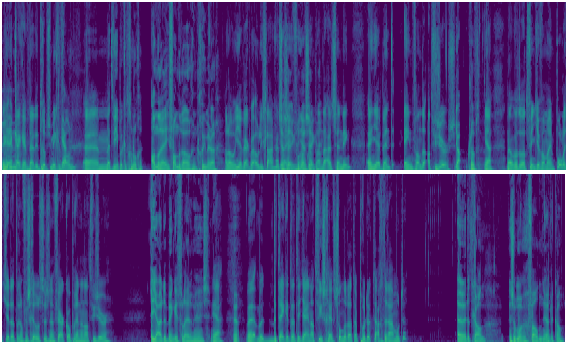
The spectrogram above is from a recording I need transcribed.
Ik kijk even naar de interruptiemicrofoon. Eh, met wie heb ik het genoegen? André van der Ogen, goedemiddag. Hallo, jij werkt bij Olieslagers. zei je Jazeker, voorafgaand aan de uitzending. En jij bent een van de adviseurs. Ja, klopt. Ja. Nou, wat, wat vind je van mijn polletje dat er een verschil is tussen een verkoper en een adviseur? Ja, daar ben ik het volledig mee eens. Ja. Ja. Maar- Betekent dat dat jij een advies geeft zonder dat er producten achteraan moeten? Eh, dat kan. In sommige gevallen, ja, dat kan.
